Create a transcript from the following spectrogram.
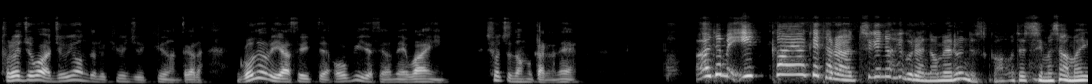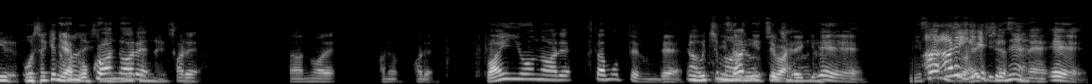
トレジョは14ドル99なんだから、5ドル安いって大きいですよね、ワイン。しょっちゅう飲むからね。あ、でも一回開けたら次の日ぐらい飲めるんですか？私すいません、あまりお酒飲まないいや、僕はあのあれ、あれ、あのあれ、あのあれ、ワイン用のあれ、蓋持ってるんで、あうちも2、3日は平気。で、2、3日は平気ですね。ええ。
